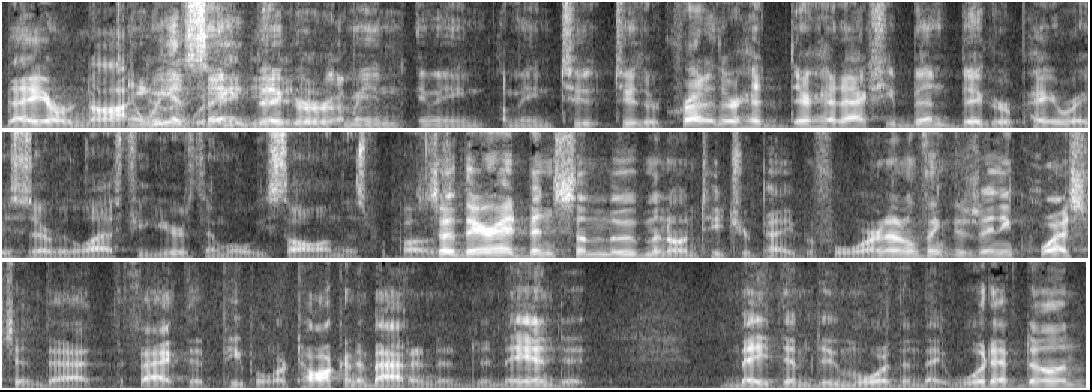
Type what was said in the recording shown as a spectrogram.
they are not. And we had seen bigger. I mean, I mean, I mean, to, to their credit, there had there had actually been bigger pay raises over the last few years than what we saw in this proposal. So there had been some movement on teacher pay before, and I don't think there's any question that the fact that people are talking about it and demand it made them do more than they would have done.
